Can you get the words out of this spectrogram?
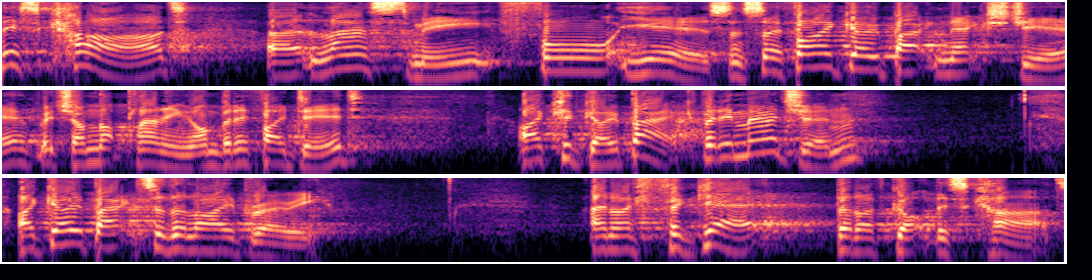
this card uh, lasts me four years. And so if I go back next year, which I'm not planning on, but if I did, I could go back. But imagine I go back to the library and I forget that I've got this card.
